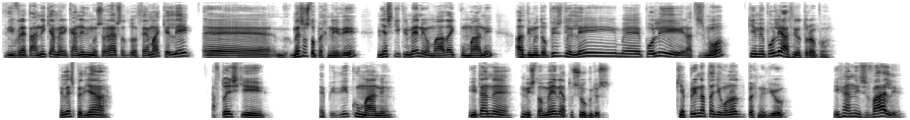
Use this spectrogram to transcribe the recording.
οι, Βρετανοί και οι Αμερικανοί δημοσιογράφοι σε αυτό το θέμα και λέει ε, μέσα στο παιχνίδι μια συγκεκριμένη ομάδα, οι Κουμάνοι, αντιμετωπίζονται λέει με πολύ ρατσισμό και με πολύ άθλιο τρόπο. Και λες παιδιά, αυτό ισχύει επειδή οι Κουμάνοι ήταν μισθωμένοι από τους Ούγκρους και πριν από τα γεγονότα του παιχνιδιού είχαν εισβάλει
